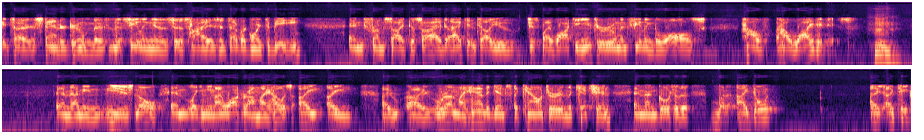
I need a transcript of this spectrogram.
it's a standard room. The the ceiling is as high as it's ever going to be, and from side to side, I can tell you just by walking into a room and feeling the walls how how wide it is. Hmm. And I mean, you just know. And like, I mean, I walk around my house. I I I, I run my hand against the counter in the kitchen, and then go to the. But I don't. I, I take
